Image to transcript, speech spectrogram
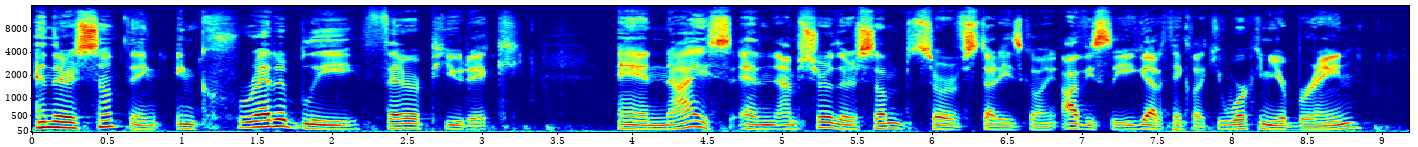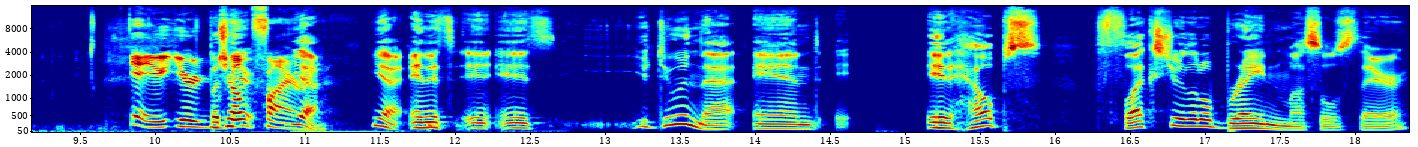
And there's something incredibly therapeutic and nice and I'm sure there's some sort of studies going. Obviously, you got to think like you're working your brain yeah, you're, you're but jump firing. Yeah, yeah, and it's it's you're doing that, and it, helps flex your little brain muscles there,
